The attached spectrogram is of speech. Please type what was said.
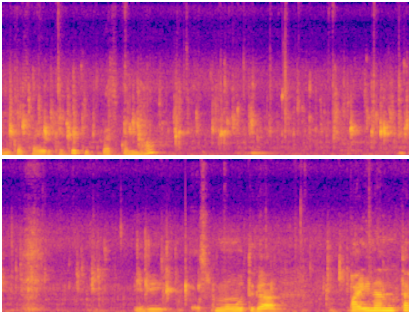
ఇంకో సైడ్కి అయితే తిప్పేసుకుందాం. ఇది స్మూత్గా పైనంతా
